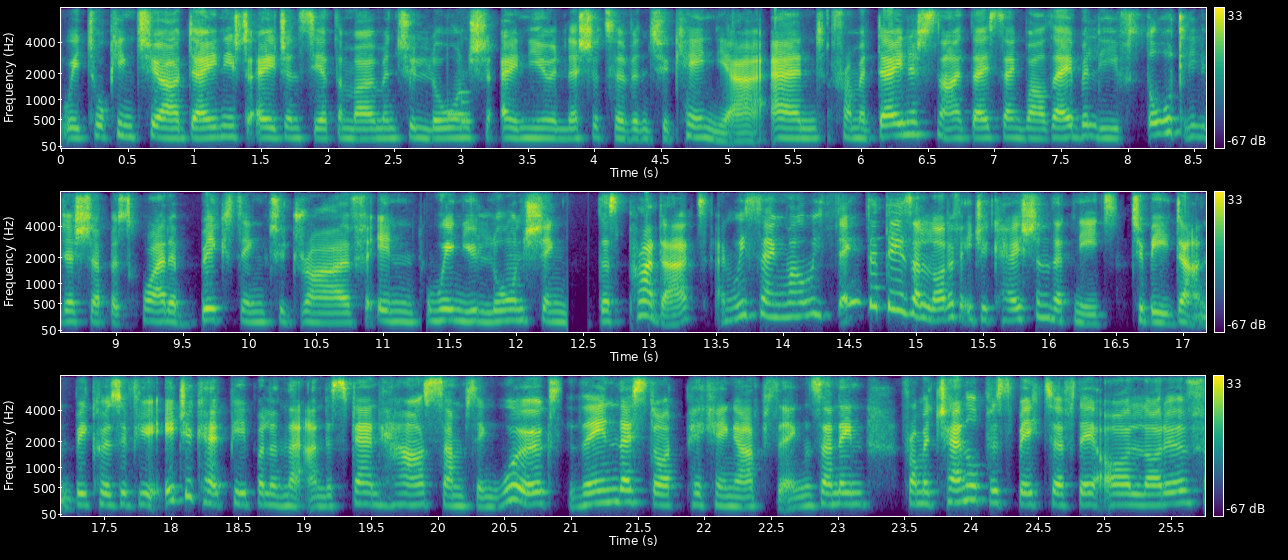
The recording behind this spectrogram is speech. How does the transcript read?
we're talking to our Danish agency at the moment to launch a new initiative into Kenya. And from a Danish side, they're saying, well, they believe thought leadership is quite a big thing to drive in when you're launching this product. And we're saying, well, we think that there's a lot of education that needs to be done because if you educate people and they understand how something works, then they start picking up things. And then from a channel perspective, there are a lot of,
